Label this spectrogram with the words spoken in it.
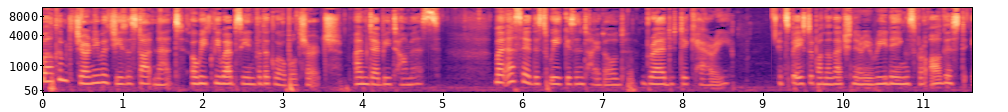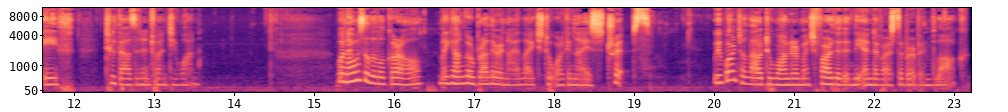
Welcome to JourneyWithJesus.net, a weekly webzine for the global church. I'm Debie Thomas. My essay this week is entitled Bread to Carry. It's based upon the lectionary readings for August 8th, 2021. When I was a little girl, my younger brother and I liked to organize trips. We weren't allowed to wander much farther than the end of our suburban block,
